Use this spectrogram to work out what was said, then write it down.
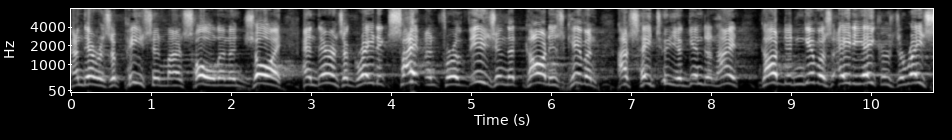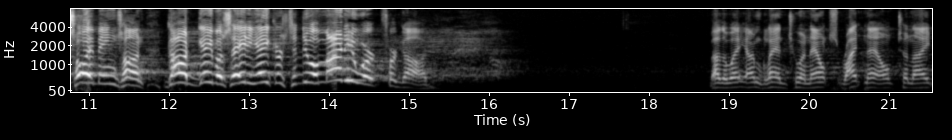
and there is a peace in my soul and a joy, and there is a great excitement for a vision that God has given. I say to you again tonight God didn't give us 80 acres to raise soybeans on, God gave us 80 acres to do a mighty work for God. By the way, I'm glad to announce right now, tonight,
